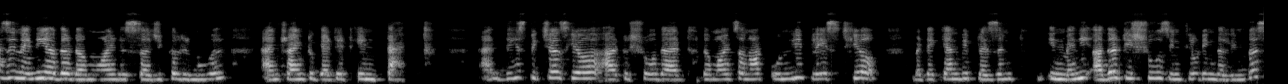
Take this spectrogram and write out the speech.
as in any other dermoid, is surgical removal and trying to get it intact. And these pictures here are to show that dermoids are not only placed here, but they can be present in many other tissues, including the limbus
